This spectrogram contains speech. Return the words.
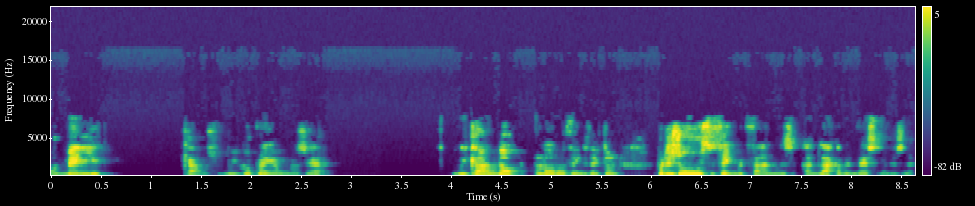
on many counts, we've got great owners, yeah? We can't knock a lot of things they've done, but there's always the thing with fans and lack of investment, isn't it?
